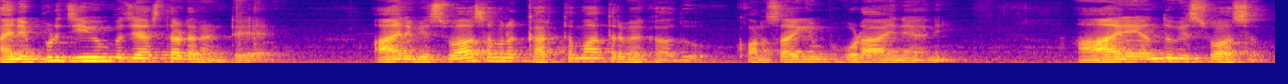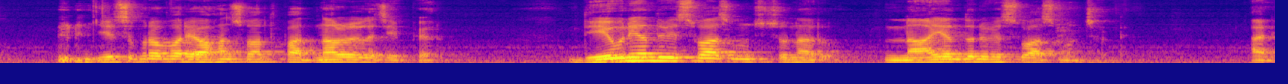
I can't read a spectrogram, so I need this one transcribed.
ఆయన ఎప్పుడు జీవింప చేస్తాడనంటే ఆయన విశ్వాసమున కర్త మాత్రమే కాదు కొనసాగింపు కూడా ఆయనే అని ఆయన యందు విశ్వాసం. యేసుప్రభు వారి యోహన్ స్వార్థ పద్నాలుగు ఇలా చెప్పారు. దేవుని యందు విశ్వాసం ఉంచుతున్నారు నా యందును విశ్వాసం ఉంచండి. అని.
